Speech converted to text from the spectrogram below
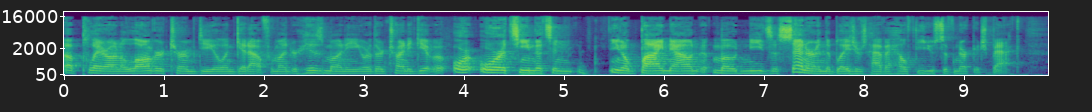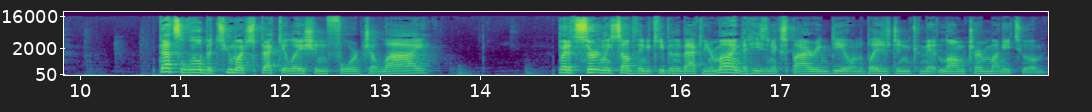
a player on a longer term deal and get out from under his money or they're trying to give or or a team that's in you know buy now mode needs a center and the Blazers have a healthy Jusuf Nurkic back. That's a little bit too much speculation for July, but it's certainly something to keep in the back of your mind that he's an expiring deal and the Blazers didn't commit long term money to him.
